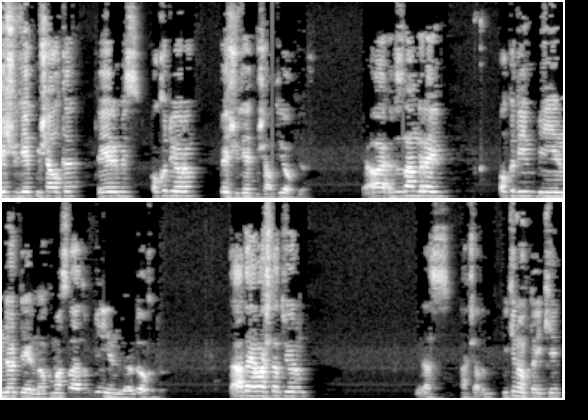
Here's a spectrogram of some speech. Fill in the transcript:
576 değerimiz oku diyorum. 576'yı okuyor. Hızlandırayım. Oku diyeyim. 1024 değerini okuması lazım. 1024'ü okudu. Daha da yavaşlatıyorum. Biraz açalım. 2.2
